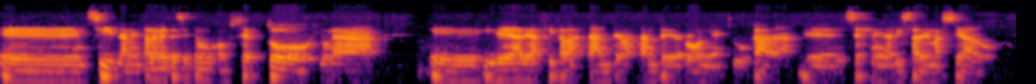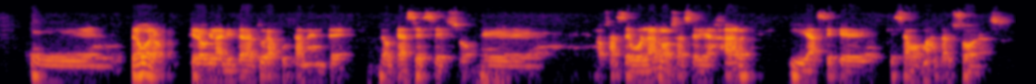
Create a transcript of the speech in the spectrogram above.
eh, sí, lamentablemente existe un concepto y una eh, idea de África bastante, bastante errónea, equivocada. Eh, se generaliza demasiado. pero bueno, creo que la literatura justamente lo que hace es eso. nos hace volar, nos hace viajar y hace que, seamos más personas.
